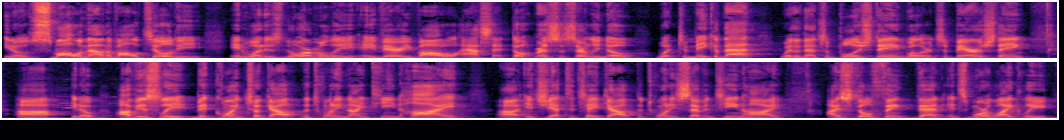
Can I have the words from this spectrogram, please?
you know, small amount of volatility in what is normally a very volatile asset. Don't necessarily know what to make of that, whether that's a bullish thing, whether it's a bearish thing. Uh, you know, obviously, Bitcoin took out the 2019 high. Uh, it's yet to take out the 2017 high. I still think that it's more likely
